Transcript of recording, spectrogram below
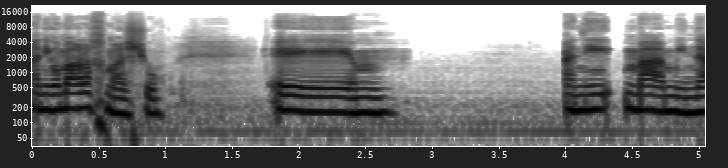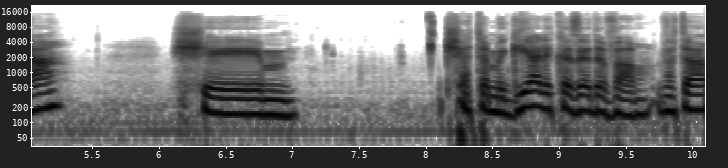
אני אומר לך משהו. אני מאמינה שכשאתה מגיע לכזה דבר, ואתה,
